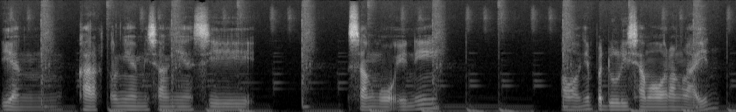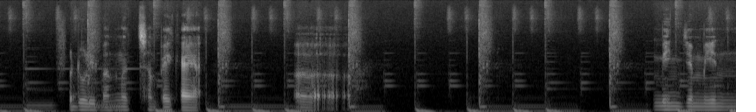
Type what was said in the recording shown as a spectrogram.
Yang karakternya misalnya si Sangwo ini awalnya peduli sama orang lain peduli banget sampai kayak uh, minjemin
